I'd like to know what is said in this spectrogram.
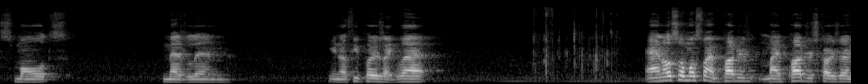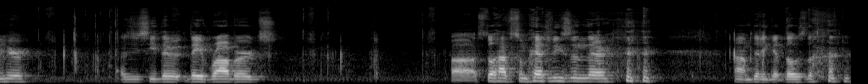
Smoltz, Medlen, you know, a few players like that. And also most of my Padres, my Padres cards are on here. As you see, Dave Roberts, uh, still have some Headleys in there. um, didn't get those done.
